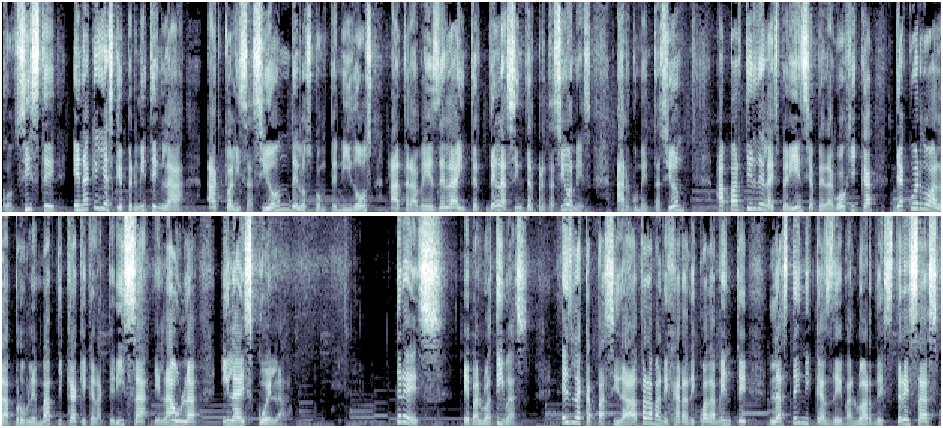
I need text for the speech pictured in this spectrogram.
Consiste en aquellas que permiten la actualización de los contenidos a través de, de, las interpretaciones, argumentación, a partir de la experiencia pedagógica de acuerdo a la problemática que caracteriza el aula y la escuela. 3. Evaluativas es la capacidad para manejar adecuadamente las técnicas de evaluar destrezas,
